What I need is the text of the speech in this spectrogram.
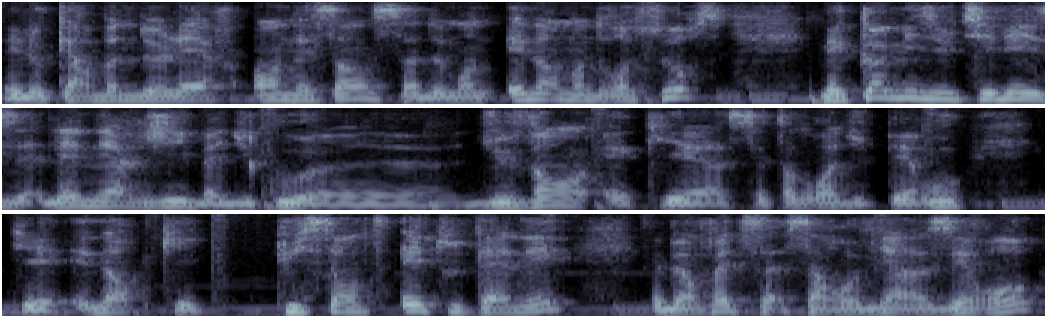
et le carbone de l'air en essence, ça demande énormément de ressources. Mais comme ils utilisent l'énergie, bah, du coup, euh, du vent et qui est à cet endroit du Pérou, qui est énorme, qui est puissante et toute l'année, et ben en fait ça, ça revient à zéro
